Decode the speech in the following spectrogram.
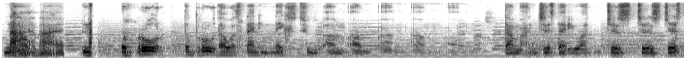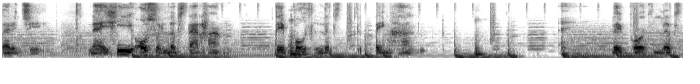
Now Alright, alright. the bro, the bro that was standing next to um um um um um that man, just that he want, just just just that he G. Now he also lips that hand. They Mm. both lips the same hand. Mm. They both lips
